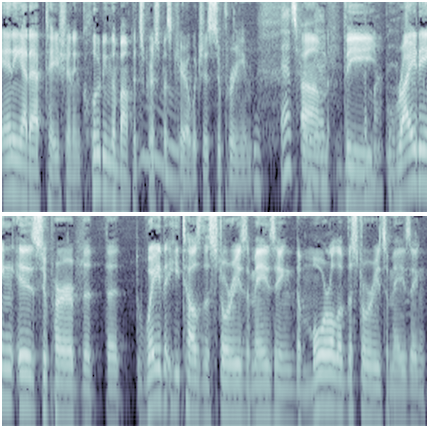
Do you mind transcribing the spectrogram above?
any adaptation, including the Muppets Christmas Carol, which is supreme. That's pretty Um, good. the The Muppets. writing is superb. The the way that he tells the story is amazing. The moral of the story is amazing.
